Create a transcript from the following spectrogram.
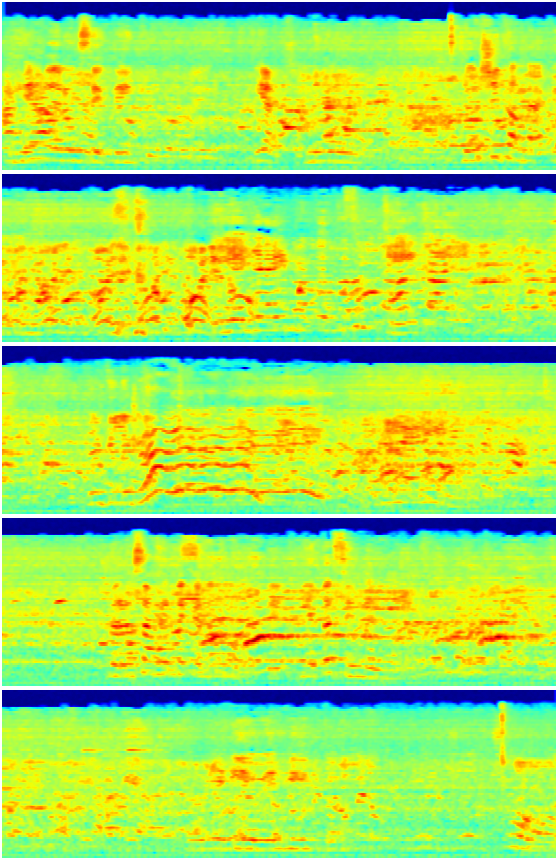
I hate how they don't say thank you though. Like, yeah, Mira, mira. don't she come back again? Y ella Gente que no, de- y esta sí me Lo Lo viejito. viejito. Oh,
